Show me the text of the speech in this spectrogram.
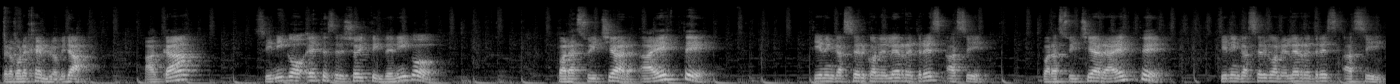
Pero por ejemplo, mirá. Acá, si Nico, este es el joystick de Nico. Para switchar a este, tienen que hacer con el R3 así. Para switchear a este, tienen que hacer con el R3 así.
